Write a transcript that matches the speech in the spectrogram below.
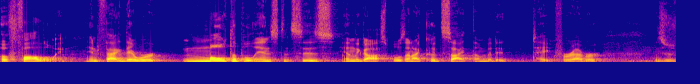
of following. In fact, there were multiple instances in the Gospels, and I could cite them, but it'd take forever. There's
